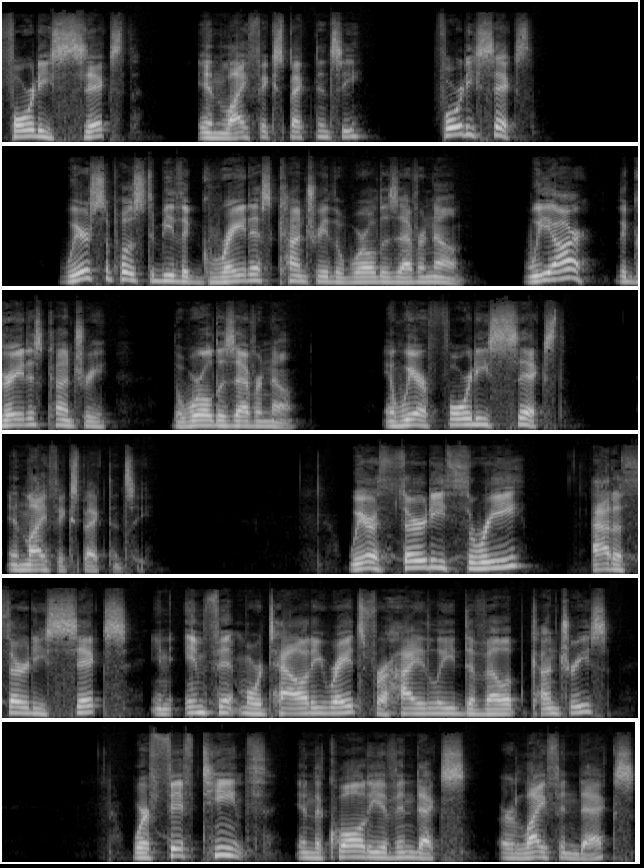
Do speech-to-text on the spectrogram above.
46th in life expectancy, 46th. We're supposed to be the greatest country the world has ever known. We are the greatest country the world has ever known. And we are 46th in life expectancy. We are 33 out of 36 in infant mortality rates for highly developed countries. We're 15th in the quality of index or life index,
